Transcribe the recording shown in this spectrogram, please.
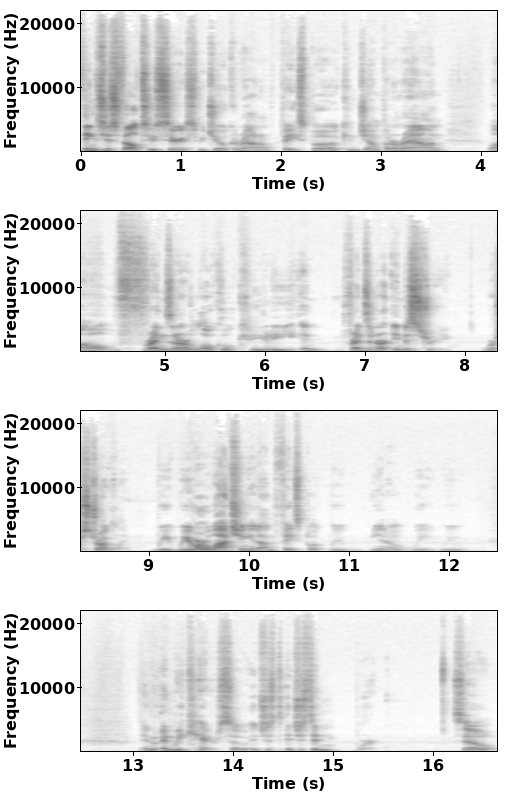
things just felt too serious to be joking around on Facebook and jumping around while friends in our local community and friends in our industry were struggling. We, we were watching it on Facebook. We you know we, we and, and we care. So it just it just didn't work. So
